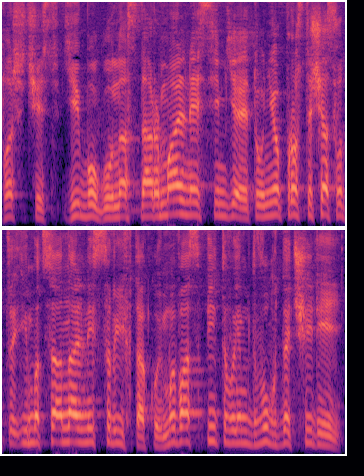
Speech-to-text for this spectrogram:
Ваша честь, ей-богу, у нас нормальная семья. Это у нее просто сейчас вот эмоциональный срыв такой. Мы воспитываем двух дочерей,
